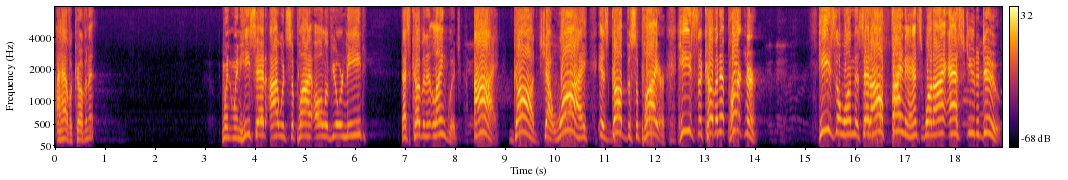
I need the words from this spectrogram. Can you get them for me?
I have a covenant. When, when he said, I would supply all of your need, that's covenant language. I, God, shall. Why is God the supplier? He's the covenant partner. He's the one that said, I'll finance what I ask you to do.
